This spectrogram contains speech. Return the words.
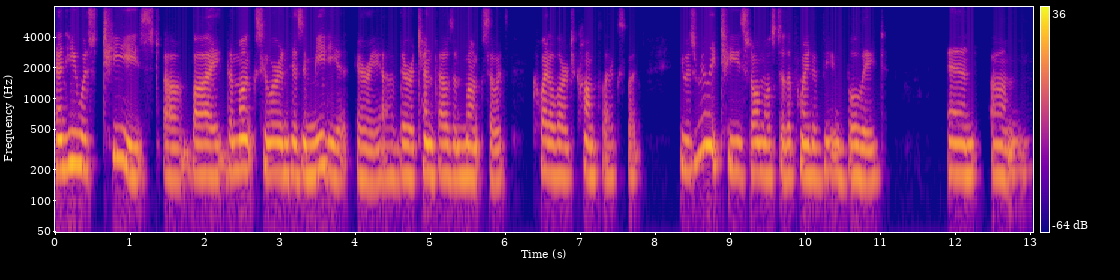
and he was teased uh, by the monks who were in his immediate area. There are ten thousand monks, so it's quite a large complex. But he was really teased almost to the point of being bullied, and um,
